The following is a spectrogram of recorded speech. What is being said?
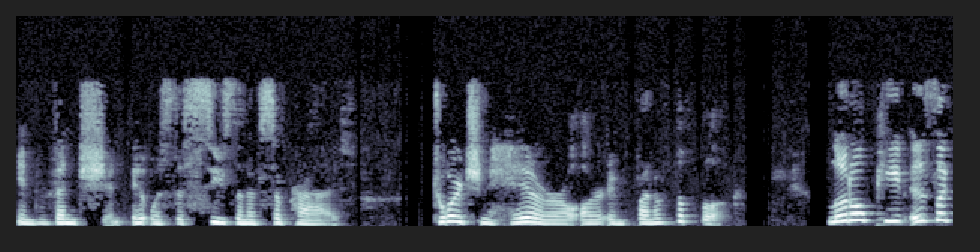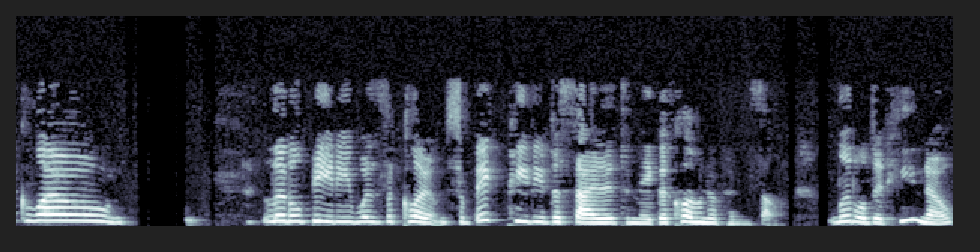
invention. It was the season of surprise. George and Harold are in front of the book. Little Pete is a clone. Little Petey was a clone, so Big Petey decided to make a clone of himself. Little did he know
